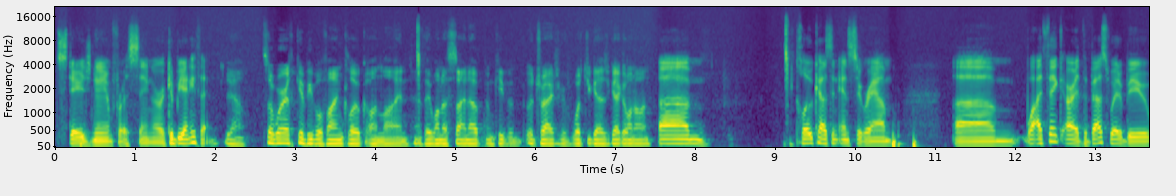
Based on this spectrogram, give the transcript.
stage name for a singer. It could be anything. Yeah. So where can people find Cloak online if they want to sign up and keep a, track of what you guys got going on? Um, Cloak has an Instagram. Um, well, I think all right. The best way to be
